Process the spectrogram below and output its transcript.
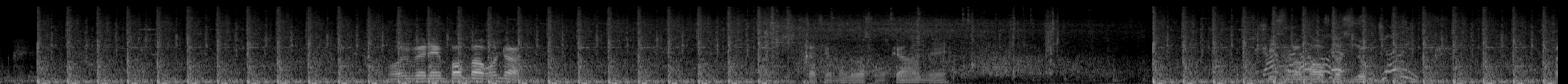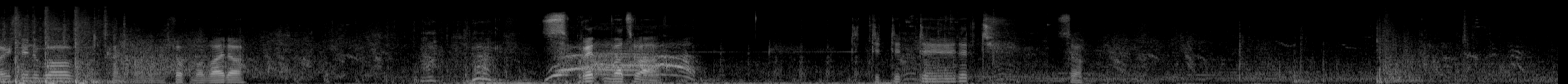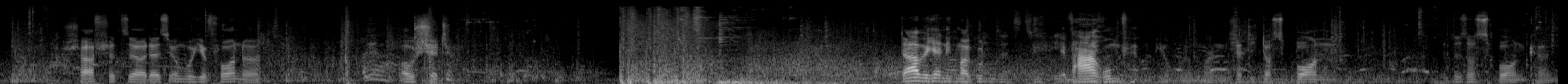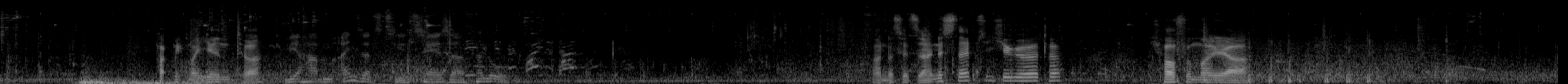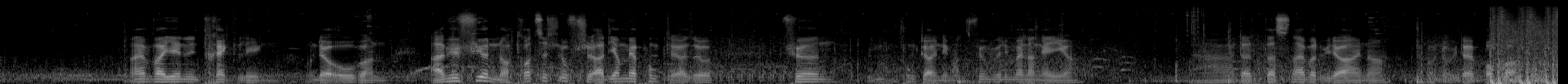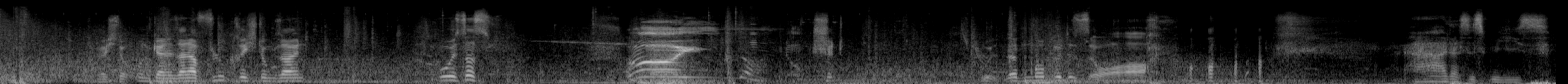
Holen wir den Bomber runter. Ich treffe ja mal sowas von gar nicht. Schießen wir mal auf das Luft. Kann ich den überhaupt? Keine Ahnung. Laufe mal weiter. Sprinten war zu arg. So. Scharfschütze, der ist irgendwo hier vorne. Oh shit. Da habe ich endlich mal gut. Warum? Junge Mann, ich hätte dich doch spawnen. Hätte es doch spawnen können. Pack mich mal hier hinter. Wir haben Einsatzziel Cäsar verloren. Waren das jetzt seine Snaps, die ich hier gehört habe? Ich hoffe mal ja. Einfach hier in den Dreck legen und erobern. Aber wir führen noch, trotz des Luftschiffs. Ah, die haben mehr Punkte, also führen wir müssen Punkte einnehmen, sonst führen wir nicht mehr lange hier. Ah, da, das snipert wieder einer. Noch wieder ein Bomber. Ich möchte ungern in seiner Flugrichtung sein. Wo ist das? Oh, shit. Das Moped ist... Oh. ah, das ist mies.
